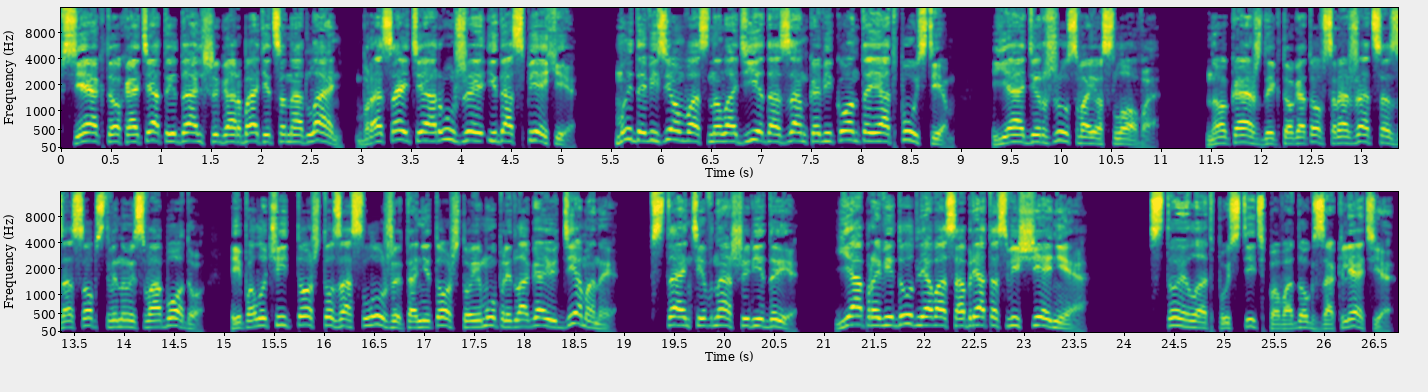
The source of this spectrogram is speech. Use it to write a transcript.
«Все, кто хотят и дальше горбатиться на длань, бросайте оружие и доспехи! Мы довезем вас на ладье до замка Виконта и отпустим! Я держу свое слово!» Но каждый, кто готов сражаться за собственную свободу и получить то, что заслужит, а не то, что ему предлагают демоны, встаньте в наши ряды. Я проведу для вас обряд освящения. Стоило отпустить поводок заклятия,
